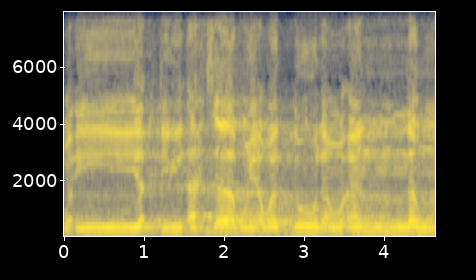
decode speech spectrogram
وإن يأتي الأحزاب يودوا لو أنهم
